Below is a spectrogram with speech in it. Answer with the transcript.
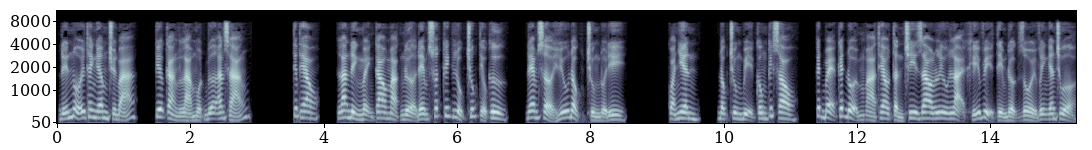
Đến nỗi thanh âm truyền bá, kia càng là một bữa ăn sáng. Tiếp theo, Lan Đình mệnh cao mạc nửa đêm xuất kích lục trúc tiểu cư, đem sở hữu độc trùng đuổi đi. Quả nhiên, độc trùng bị công kích sau, kết bè kết đội mà theo tần chi giao lưu lại khí vị tìm được rồi vinh nhân chùa.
